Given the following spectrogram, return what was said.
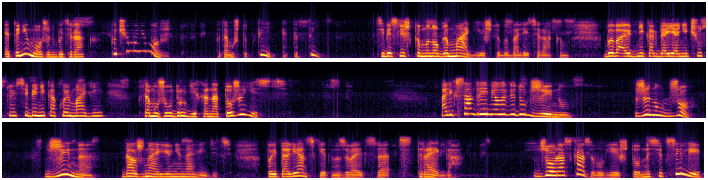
Это не может быть рак. Почему не может? Потому что ты — это ты. тебе слишком много магии, чтобы болеть раком. Бывают дни, когда я не чувствую в себе никакой магии. К тому же у других она тоже есть. Александра имела в виду Джину, жену Джо. Джина должна ее ненавидеть. По-итальянски это называется «стрега». Джо рассказывал ей, что на Сицилии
